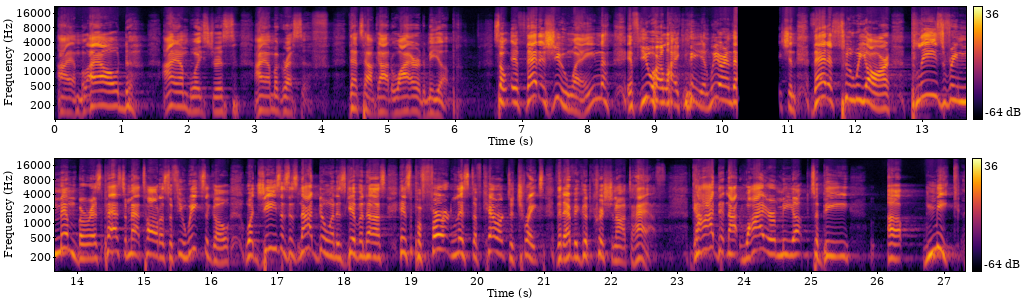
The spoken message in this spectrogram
I am loud, I am boisterous, I am aggressive. That's how God wired me up. So if that is you, Wayne, if you are like me and we are in that that is who we are. Please remember, as Pastor Matt taught us a few weeks ago, what Jesus is not doing is giving us his preferred list of character traits that every good Christian ought to have. God did not wire me up to be uh, meek.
